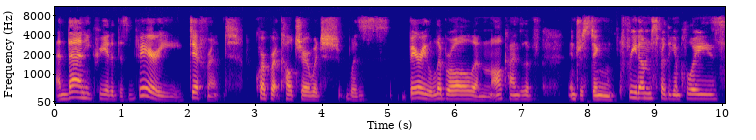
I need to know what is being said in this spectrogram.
and then he created this very different corporate culture, which was very liberal and all kinds of interesting freedoms for the employees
